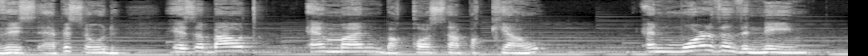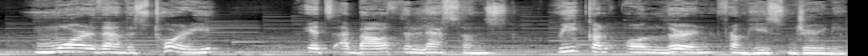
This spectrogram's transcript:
This episode is about Eman Bacosa Pacquiao, and more than the name, more than the story, it's about the lessons we can all learn from his journey.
